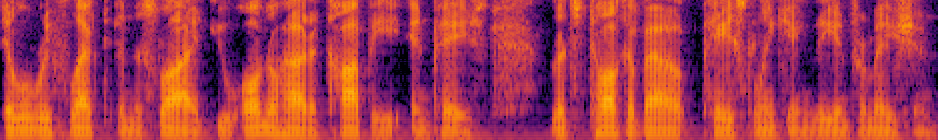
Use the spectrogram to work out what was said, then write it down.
it will reflect in the slide. You all know how to copy and paste. Let's talk about paste linking the information.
